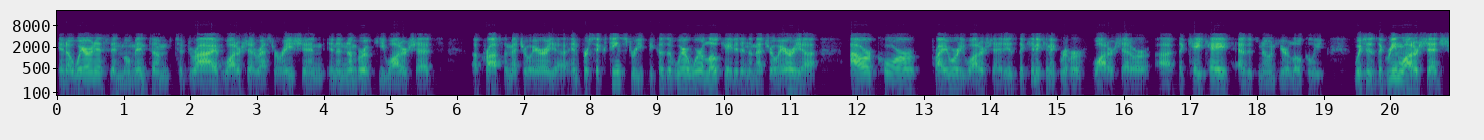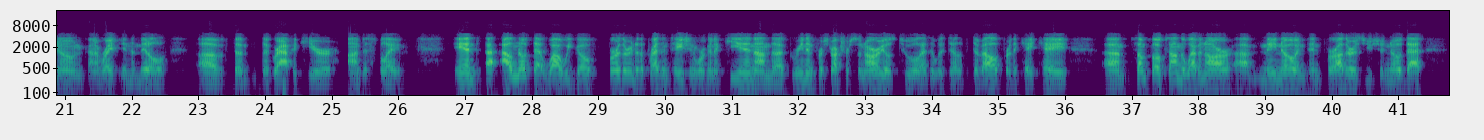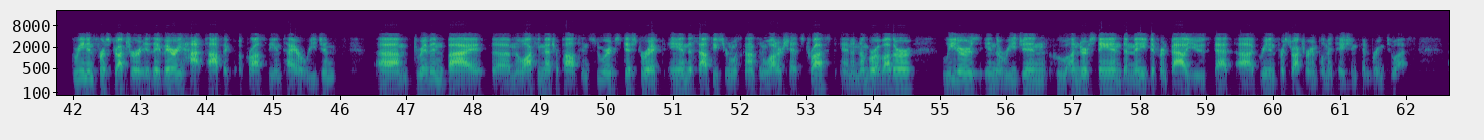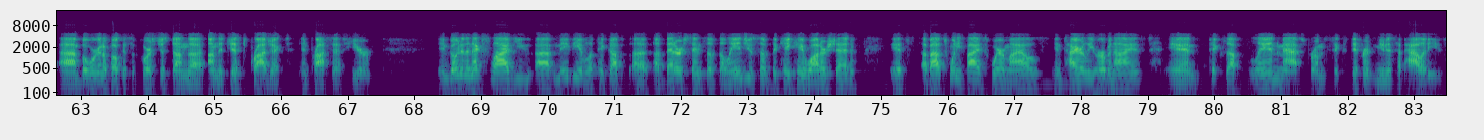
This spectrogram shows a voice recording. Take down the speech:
an awareness and momentum to drive watershed restoration in a number of key watersheds across the metro area. And for 16th Street, because of where we're located in the metro area, our core priority watershed is the Kinnickinnic River watershed, or uh, the KK as it's known here locally, which is the green watershed shown kind of right in the middle of the, the graphic here on display. And uh, I'll note that while we go further into the presentation, we're going to key in on the Green Infrastructure Scenarios tool as it was de developed for the KK. Um, some folks on the webinar uh, may know, and, and for others, you should know that green infrastructure is a very hot topic across the entire region, um, driven by the Milwaukee Metropolitan Sewerage District and the Southeastern Wisconsin Watersheds Trust and a number of other leaders in the region who understand the many different values that uh, green infrastructure implementation can bring to us. Uh, but we're going to focus, of course, just on the on the GIST project and process here. And going to the next slide, you uh, may be able to pick up a, a, better sense of the land use of the KK watershed. It's about 25 square miles, entirely urbanized, and picks up land mass from six different municipalities,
